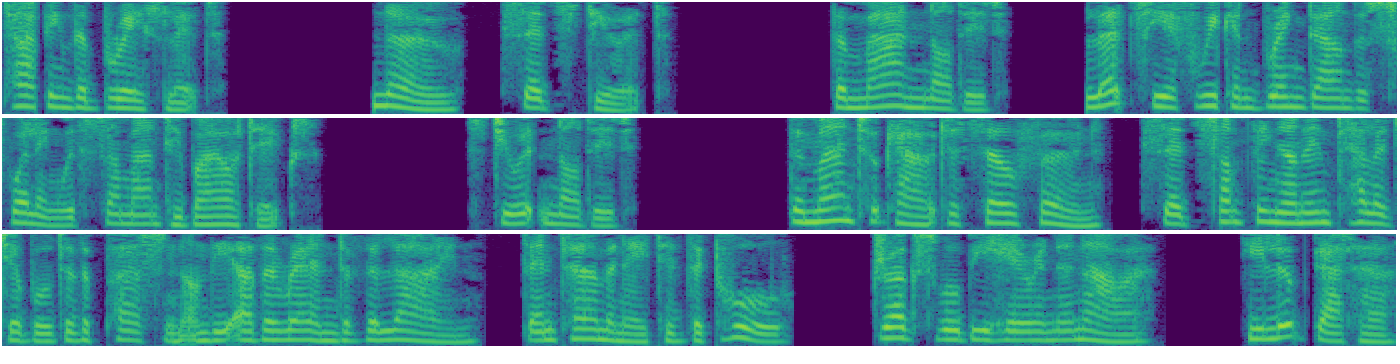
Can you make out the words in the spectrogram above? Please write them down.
tapping the bracelet. No, said Stuart. The man nodded. Let's see if we can bring down the swelling with some antibiotics. Stuart nodded. The man took out a cell phone, said something unintelligible to the person on the other end of the line, then terminated the call. Drugs will be here in an hour. He looked at her.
